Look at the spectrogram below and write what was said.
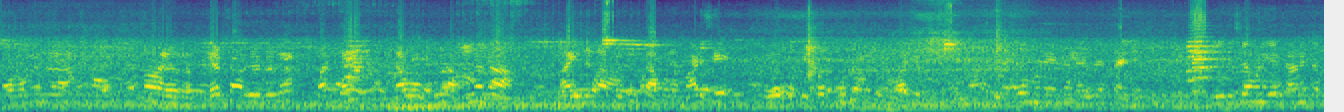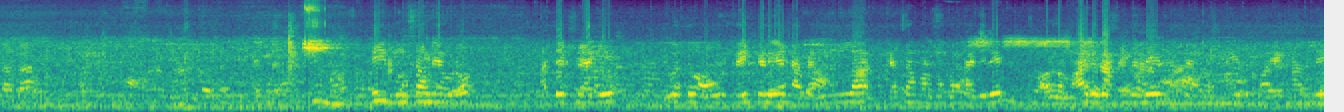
ಸಾವಿರದ ಒಂಬೈನೂರ ಎರಡು ಸಾವಿರದ ಏಳರಲ್ಲಿ ಮತ್ತೆ ನಾವು ಅನ್ನದ ಇದನ್ನ ಪ್ರತಿಷ್ಠಾಪನೆ ಮಾಡಿಸಿ, ಇವತ್ತು ಇಪ್ಪತ್ತ್ಮೂರನೇ ವಾರ್ಷಿಕ ವಿಜೃಂಭಣೆಯಿಂದ ನೆರವೇರ್ತಾ ಇದೆ. ಈ ವಿಜೃಂಭಣೆಗೆ ಕಾರಣಕರ್ತಾದ ಡಿ ಮುನ್ಸ್ವಾಮಿ ಅವರು ಅಧ್ಯಕ್ಷರಾಗಿ ಇವತ್ತು ಅವ್ರ ಕೈ ಕೆಳಗೆ ನಾವೆಲ್ಲ ಕೆಲಸ ಮಾಡ್ಕೊಂಡು ಬರ್ತಾ ಇದ್ದೀವಿ. ಅವರ ಮಾರ್ಗದರ್ಶನದಲ್ಲಿ ಮತ್ತು ಅವರ ಸ್ನೇಹಿತರ ಮಾರ್ಗದರ್ಶನದಲ್ಲಿ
